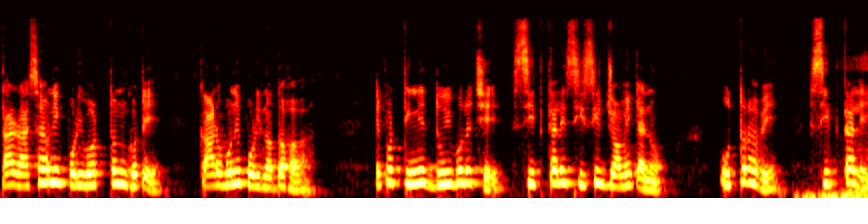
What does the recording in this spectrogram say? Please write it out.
তার রাসায়নিক পরিবর্তন ঘটে কার্বনে পরিণত হওয়া। এরপর তিনের দুই বলেছে, শীতকালে শিশির জমে কেন? উত্তর হবে, শীতকালে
